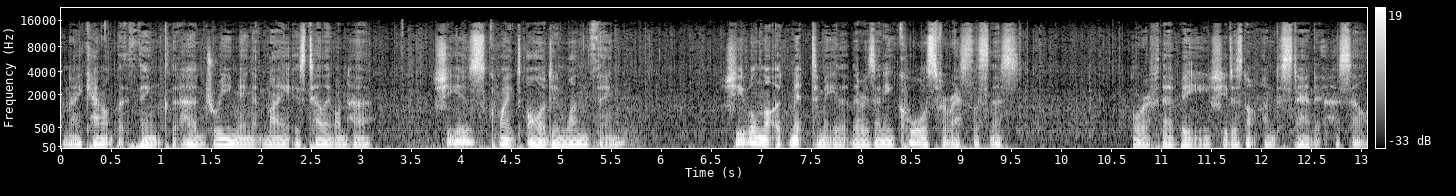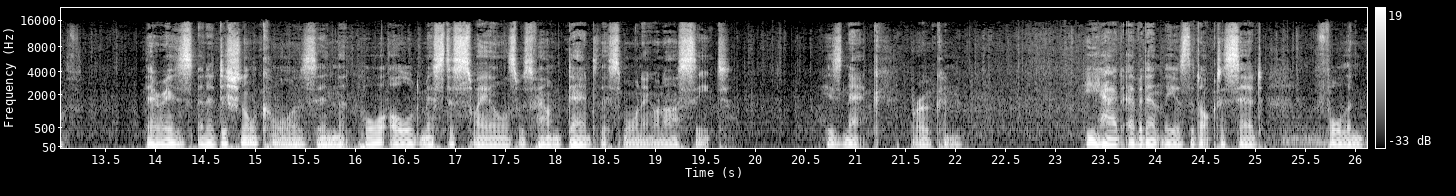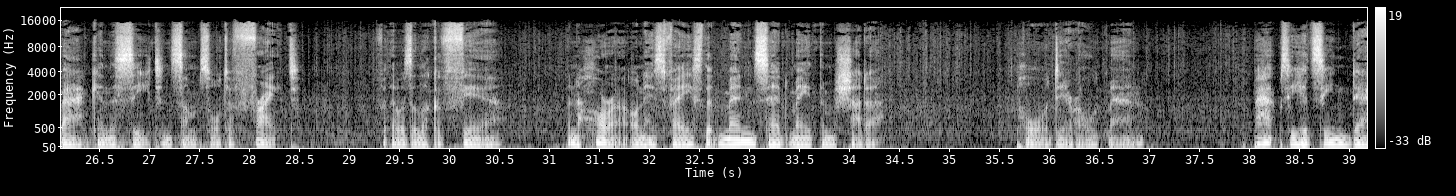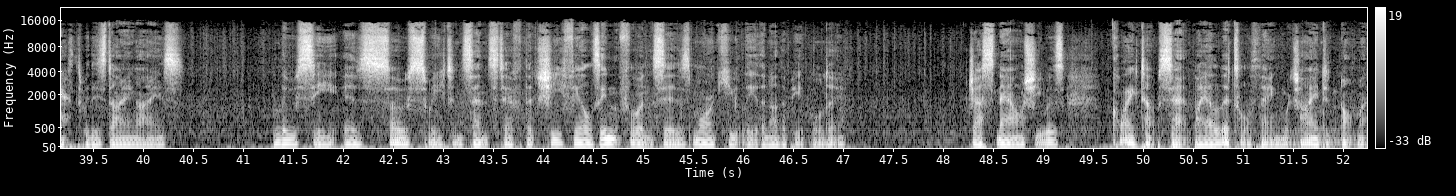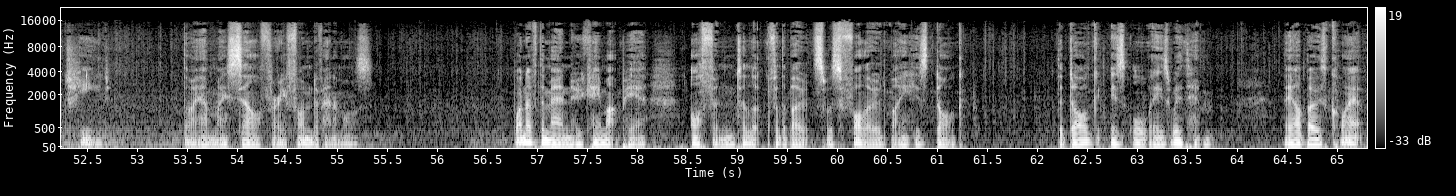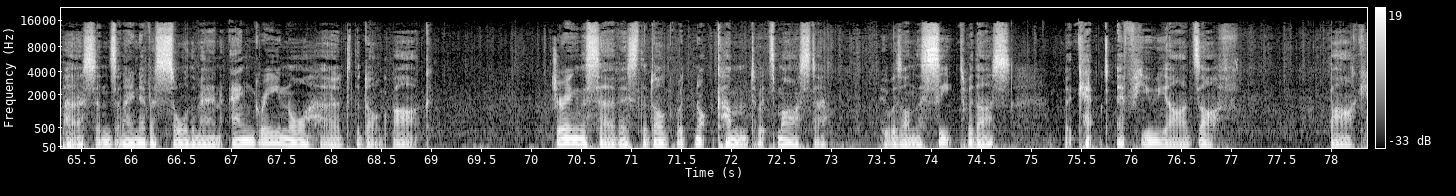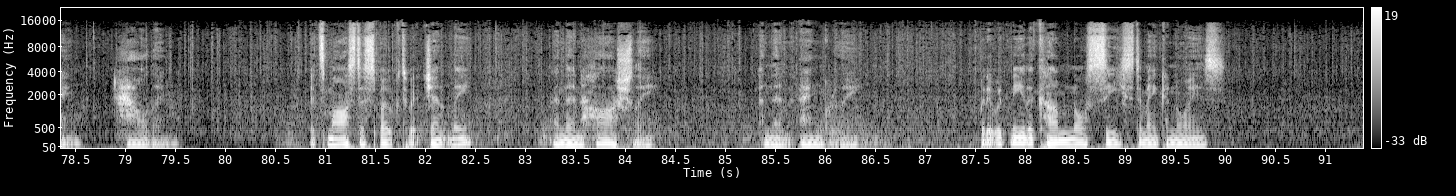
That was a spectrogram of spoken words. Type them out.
and I cannot but think that her dreaming at night is telling on her. She is quite odd in one thing. She will not admit to me that there is any cause for restlessness, or if there be, she does not understand it herself. There is an additional cause in that poor old Mr. Swales was found dead this morning on our seat, his neck broken he had evidently, as the doctor said, fallen back in the seat in some sort of fright, for there was a look of fear and horror on his face that men said made them shudder. Poor dear old man. Perhaps he had seen death with his dying eyes. Lucy is so sweet and sensitive that she feels influences more acutely than other people do. Just now she was quite upset by a little thing which I did not much heed though I am myself very fond of animals. One of the men who came up here often to look for the boats was followed by his dog. The dog is always with him. They are both quiet persons, and I never saw the man angry nor heard the dog bark. During the service, the dog would not come to its master, who was on the seat with us, but kept a few yards off, barking, howling. Its master spoke to it gently and then harshly, and then angrily. But it would neither come nor cease to make a noise.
